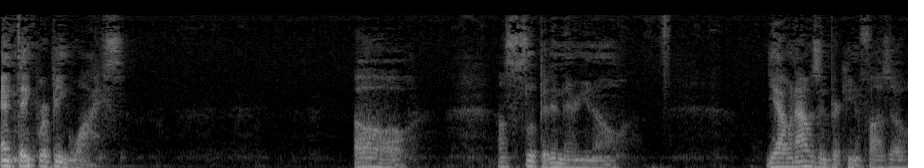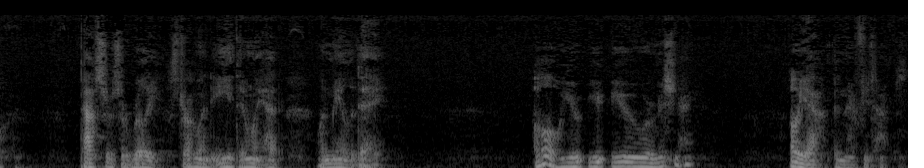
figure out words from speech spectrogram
And think we're being wise. Oh, I'll slip it in there, you know. Yeah, when I was in Burkina Faso, pastors were really struggling to eat. They only had one meal a day. Oh, you, you, you were a missionary? Oh, yeah, been there a few times.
